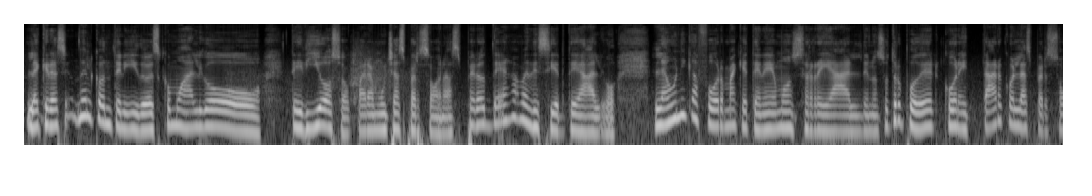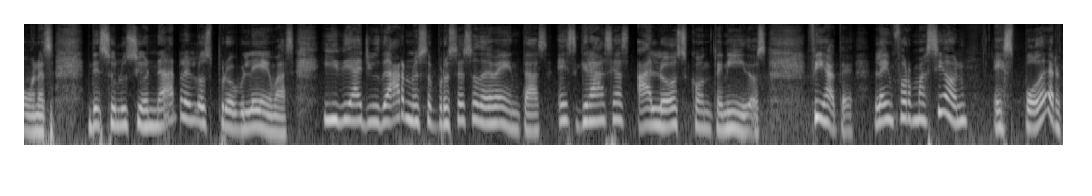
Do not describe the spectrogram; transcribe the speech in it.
La creación del contenido es como algo tedioso para muchas personas, pero déjame decirte algo. La única forma que tenemos real de nosotros poder conectar con las personas, de solucionarle los problemas y de ayudar nuestro proceso de ventas es gracias a los contenidos. Fíjate, la información es poder.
